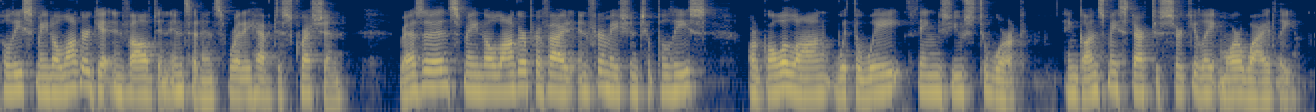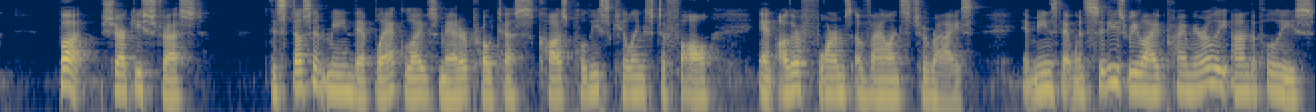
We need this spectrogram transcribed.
police may no longer get involved in incidents where they have discretion. Residents may no longer provide information to police or go along with the way things used to work, and guns may start to circulate more widely. But, Sharkey stressed, this doesn't mean that Black Lives Matter protests cause police killings to fall and other forms of violence to rise. It means that when cities rely primarily on the police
